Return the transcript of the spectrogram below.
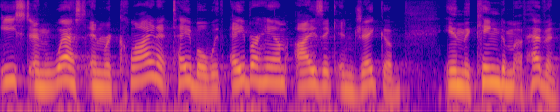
east and west and recline at table with Abraham, Isaac, and Jacob in the kingdom of heaven,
